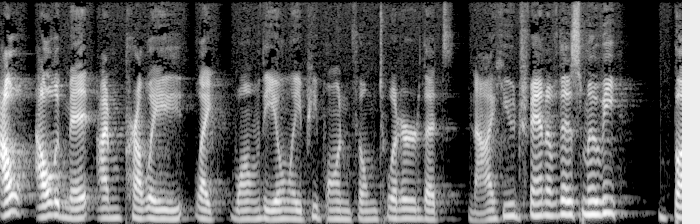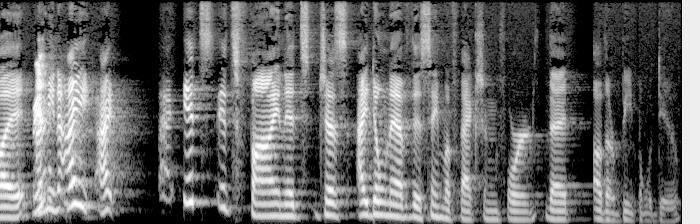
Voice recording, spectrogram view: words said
I'll I'll admit I'm probably like one of the only people on film Twitter that's not a huge fan of this movie. But really? I mean, I I it's it's fine. It's just I don't have the same affection for that other people do.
